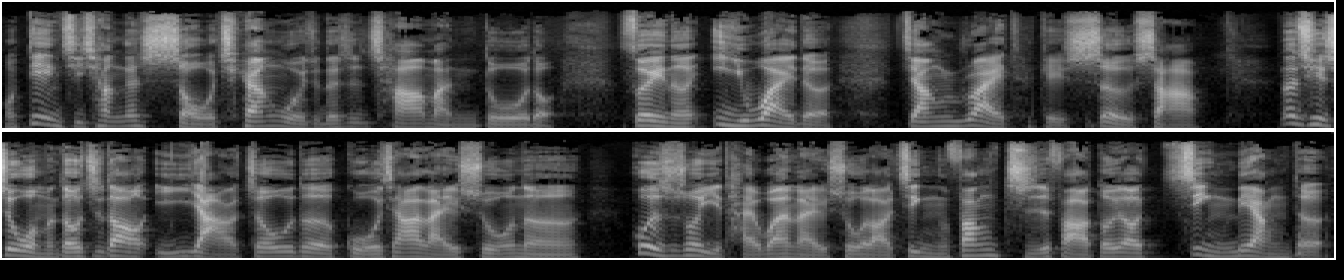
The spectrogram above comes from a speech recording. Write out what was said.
哦，电击枪跟手枪，我觉得是差蛮多的，所以呢，意外的将 Right 给射杀。那其实我们都知道，以亚洲的国家来说呢，或者是说以台湾来说啦，警方执法都要尽量的。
